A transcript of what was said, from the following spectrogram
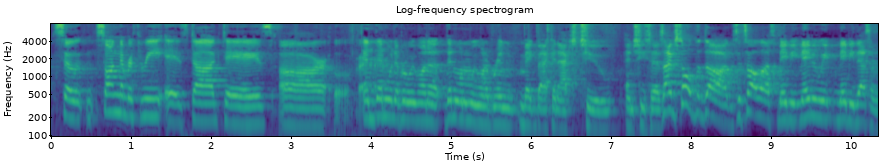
so song number three is Dog Days Are Over. And then whenever we want to, then when we want to bring Meg back in Act Two, and she says, "I've sold the dogs. It's all us." Maybe maybe we maybe that's a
